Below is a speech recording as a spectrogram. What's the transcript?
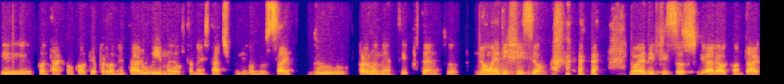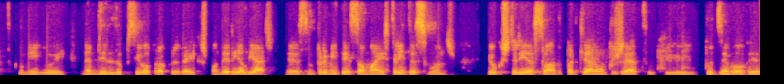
que contactam qualquer parlamentar, o e-mail também está disponível no site do Parlamento e, portanto, não é difícil, não é difícil chegar ao contacto comigo e, na medida do possível, procurarei responder. E, aliás, eh, se me permitem só mais 30 segundos, eu gostaria só de partilhar um projeto que pude desenvolver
